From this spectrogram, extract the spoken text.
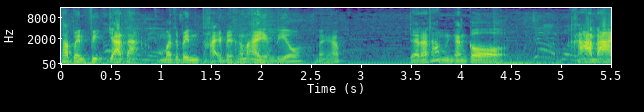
ถ้าเป็นฟิกยัดอะมันจะเป็นไถไปข้างหน้าอย่างเดียวนะครับ แต่ถ้าทำอย่างนั้นก็ฆ่าได้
